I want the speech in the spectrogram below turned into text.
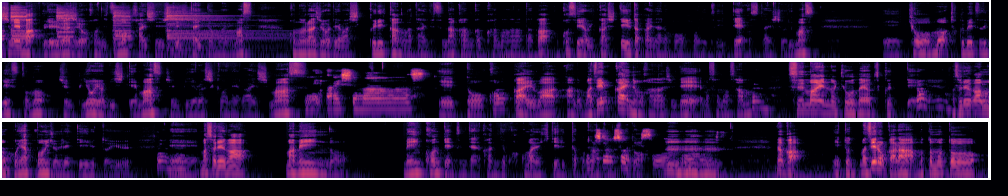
楽しめば売れるラジオ本日も配信していきたいと思います。このラジオではしっくり感が大切な感覚派のあなたが個性を活かして豊かになる方法についてお伝えしております。えー今日も特別ゲストの準備をお呼びしています。準備よろしくお願いします。お願いします。えっ、と、今回は、あの、まあ、前回のお話で、まあ、その3、うん。数万円の教材を作って、うんまあそれがもう500本以上売れているという、うんうんえーまあ、それが、まあ、メインの、メインコンテンツみたいな感じでここまで来ているってことだったんですけど。一応そううんですねうんうん。なんか、えっと、まあ、ゼロからもともと、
